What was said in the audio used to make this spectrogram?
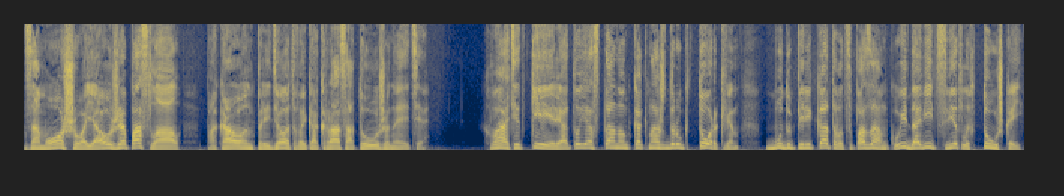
За Мошуа я уже послал. Пока он придет, вы как раз отужинаете. Хватит, Керри, а то я стану как наш друг Торквин. Буду перекатываться по замку и давить светлых тушкой.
